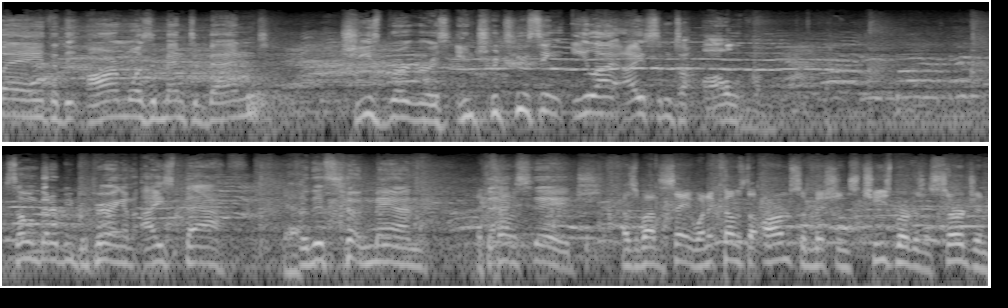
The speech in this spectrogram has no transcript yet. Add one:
way that the arm wasn't meant to bend, Cheeseburger is introducing Eli Isom to all of them. Someone better be preparing an ice bath Yeah. for this young man It comes- backstage. I was about to say, when it comes to arm submissions, Cheeseburger's a surgeon.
